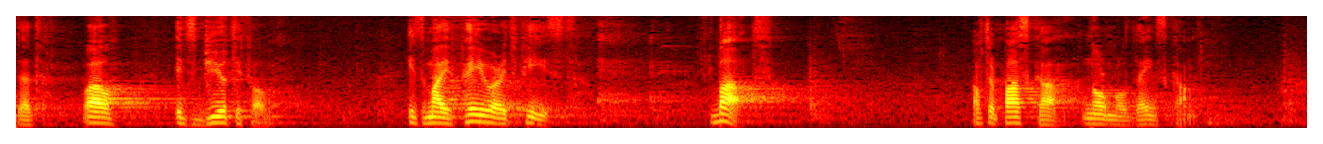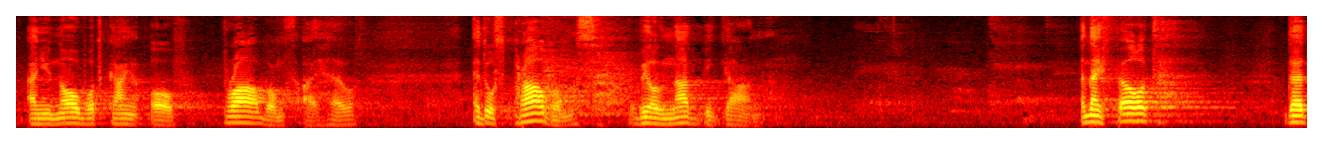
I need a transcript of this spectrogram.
that, well, it's beautiful. It's my favorite feast. But after Pascha, normal days come. And you know what kind of problems I have. And those problems will not be gone. And I felt that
